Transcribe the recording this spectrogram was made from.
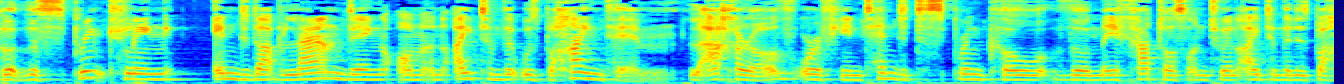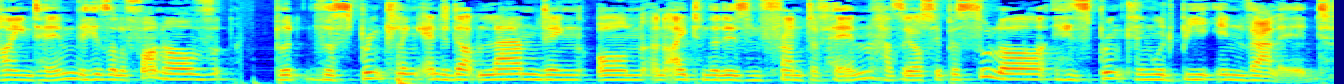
but the sprinkling ended up landing on an item that was behind him, La'acharov, or if he intended to sprinkle the Mechatos onto an item that is behind him, the Hizala Lafonov, but the sprinkling ended up landing on an item that is in front of him, Hazayose Pasula, his sprinkling would be invalid.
